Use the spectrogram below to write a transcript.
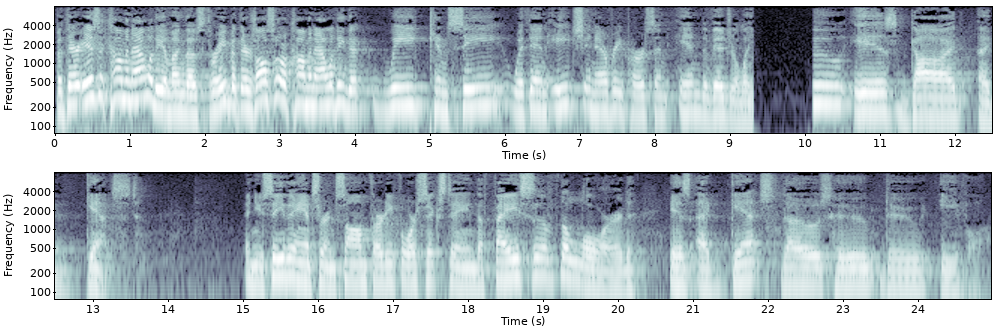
But there is a commonality among those three, but there's also a commonality that we can see within each and every person individually. Who is God against? And you see the answer in Psalm 34:16, the face of the Lord is against those who do evil.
